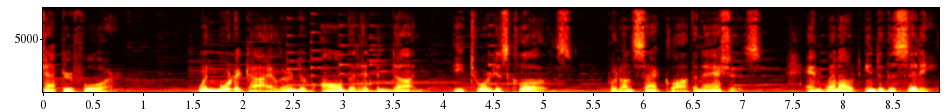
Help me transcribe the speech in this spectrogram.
Chapter 4 When Mordecai learned of all that had been done, he tore his clothes, put on sackcloth and ashes, and went out into the city,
